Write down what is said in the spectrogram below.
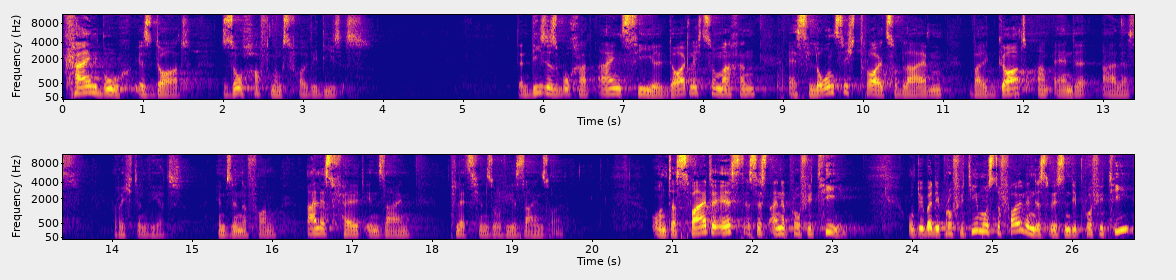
Kein Buch ist dort so hoffnungsvoll wie dieses. Denn dieses Buch hat ein Ziel, deutlich zu machen, es lohnt sich treu zu bleiben, weil Gott am Ende alles richten wird. Im Sinne von, alles fällt in sein Plätzchen, so wie es sein soll. Und das Zweite ist, es ist eine Prophetie. Und über die Prophetie musst du Folgendes wissen. Die Prophetie,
